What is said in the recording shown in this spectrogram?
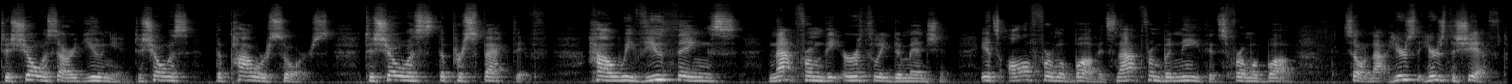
to show us our union, to show us the power source, to show us the perspective, how we view things not from the earthly dimension. It's all from above. It's not from beneath, it's from above. So now here's, here's the shift.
